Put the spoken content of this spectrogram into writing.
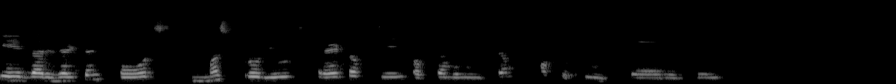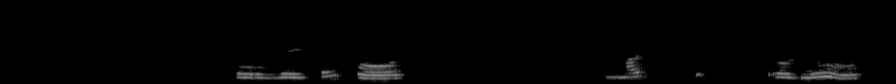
के the resultant force must produce rate of change of the momentum of the fluid the resultant force must produce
